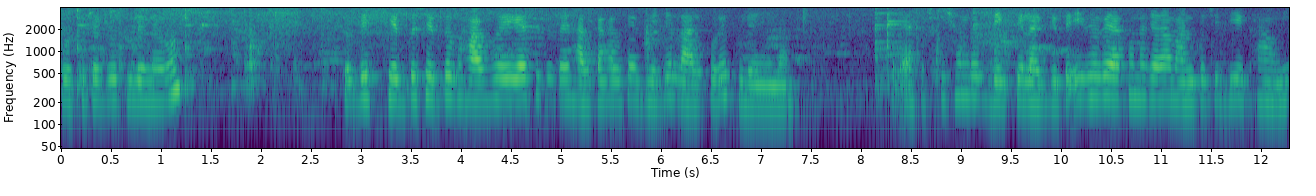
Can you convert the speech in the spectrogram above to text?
কচুটাকেও তুলে নেব। তো বেশ সেদ্ধ সেদ্ধ ভাব হয়ে গেছে, তো তাই হালকা হালকা ভেজে লাল করে তুলে নিলাম। তো দেখো কি সুন্দর দেখতে লাগছে। তো এইভাবে এখনও যারা মানকচু দিয়ে খাওনি,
